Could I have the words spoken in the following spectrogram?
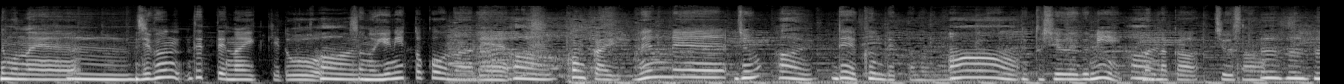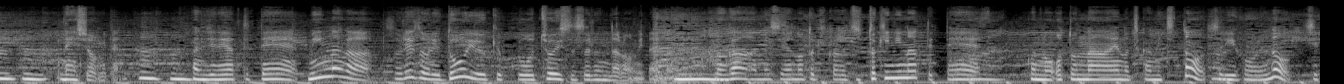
でもうね、ん。自分出てないけど、はい。そのユニットコーナーで、は今回年齢順いはい。で組んでったのね。年上組、い。真ん中中あう3、んうんうんうん。年少みたいな感じでやっててみんながそれぞれどういう曲をチョイスするんだろうみたいうんなのが話し合いの時からずっと気になってて、この大人への近道とスリーフォールの嫉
